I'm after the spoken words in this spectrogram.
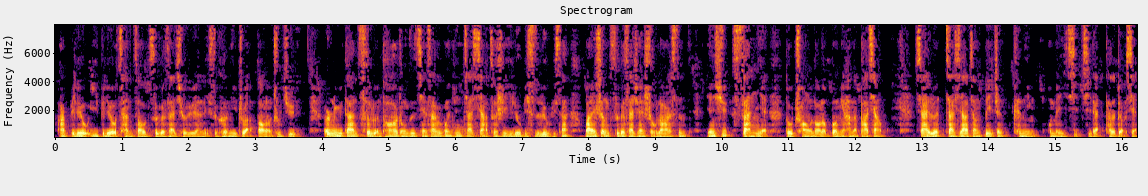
二比六、一比六惨遭资格赛球员里斯科逆转，爆冷出局。而女单次轮头号种子前赛会冠军加西亚则是以六比四、六比三完胜资格赛选手拉尔森，连续三年都闯入到了伯明翰的八强。下一轮加西亚将对阵肯宁，我们一起期待他的表现。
